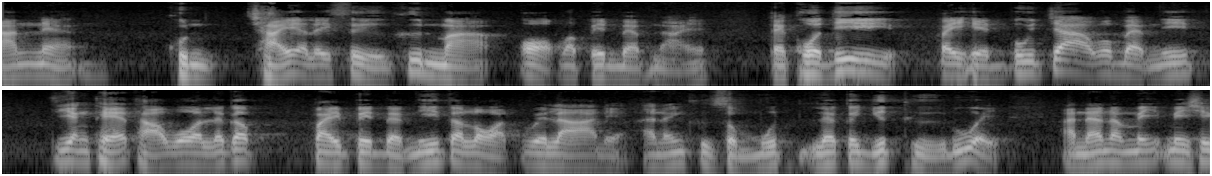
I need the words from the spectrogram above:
นั้นเนี่ย คุณใช้อะไรสื่อขึ้นมาออกมาเป็นแบบไหน แต่คนที่ไปเห็นพระเจ้าว่าแบบนี้ ที่ยังแท้ถาวรแล้วก็ไปเป็นแบบนี้ตลอดเวลาเนี่ย อันนั้นคือสมมุติแล้วก็ยึดถือด้วย อันนั้นไม่ไม่ใช่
